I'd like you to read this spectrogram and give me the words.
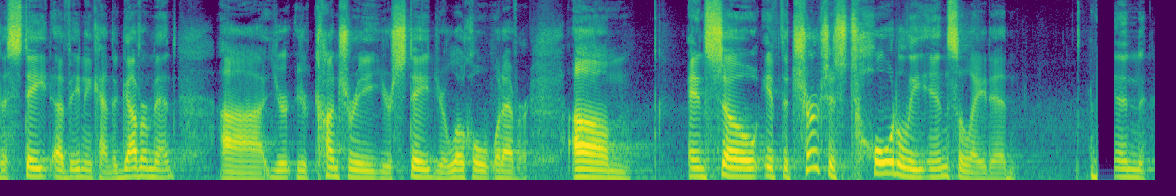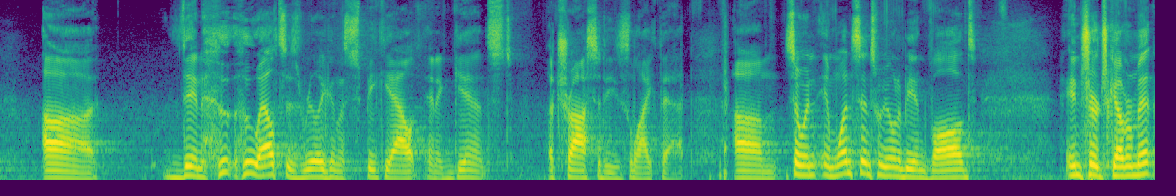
The state of any kind, the government, uh, your, your country, your state, your local, whatever. Um, and so if the church is totally insulated, then, uh, then who, who else is really going to speak out and against atrocities like that? Um, so, in, in one sense, we want to be involved in church government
